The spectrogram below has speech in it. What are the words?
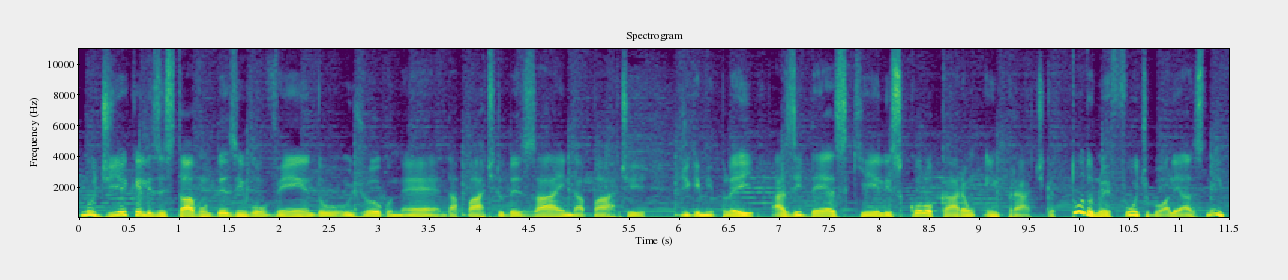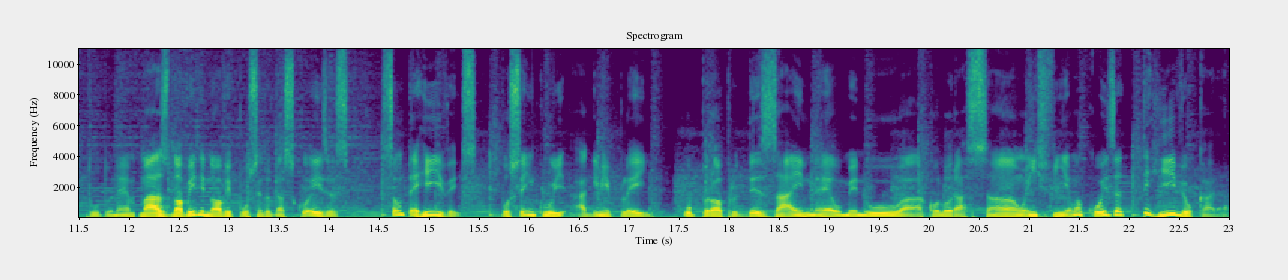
no dia que eles estavam desenvolvendo o jogo, né, da parte do design, da parte de gameplay, as ideias que eles colocaram em prática. Tudo no eFootball, aliás, nem tudo, né? Mas 99% das coisas são terríveis. Você inclui a gameplay, o próprio design, né, o menu, a coloração, enfim, é uma coisa terrível, cara.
